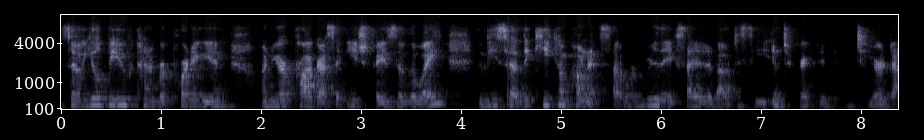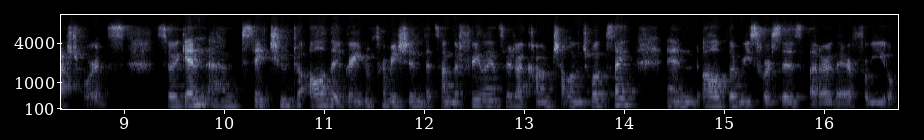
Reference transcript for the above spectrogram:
So you'll be kind of reporting in on your progress at each phase of the way. And these are the key components that we're really excited about to see integrated into your dashboards. So again, um, stay tuned to all the great information that's on the freelancer.com challenge website and all the resources that are there for you.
